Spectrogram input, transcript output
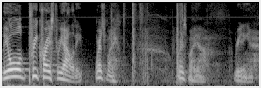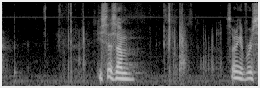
the old pre Christ reality. Where's my, where's my uh, reading here? He says, um, starting at verse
